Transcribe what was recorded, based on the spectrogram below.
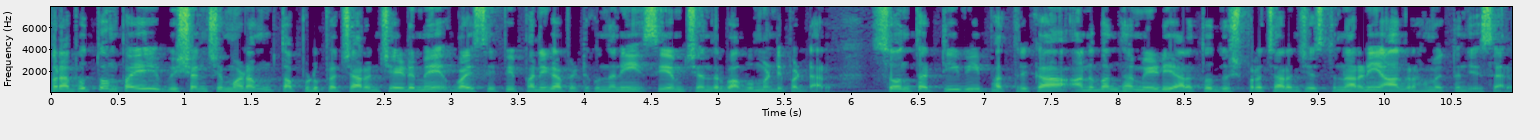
ప్రభుత్వంపై విషం చిమ్మడం తప్పుడు ప్రచారం చేయడమే వైసీపీ పనిగా పెట్టుకుందని సీఎం చంద్రబాబు మండిపడ్డారు. సొంత టీవీ పత్రిక అనుబంధ మీడియాలతో దుష్ప్రచారం చేస్తున్నారని ఆగ్రహం వ్యక్తం చేశారు.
